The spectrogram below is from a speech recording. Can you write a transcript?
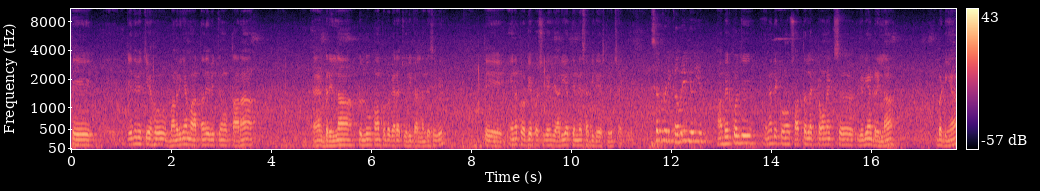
ਤੇ ਜਿਹਦੇ ਵਿੱਚ ਇਹੋ ਬਣ ਰਹੀਆਂ ਇਮਾਰਤਾਂ ਦੇ ਵਿੱਚੋਂ ਤਾਰਾਂ ਡਰਿੱਲਾਂ ਟੁੱਲੂ ਪੰਪ ਵਗੈਰਾ ਚੋਰੀ ਕਰ ਲੈਂਦੇ ਸੀਗੇ ਤੇ ਇਹਨਾਂ ਤੋਂ ਅੱਗੇ ਪੁੱਛਗਿੱਛ ਜਾਰੀ ਹੈ ਤਿੰਨੇ ਸਾਡੀ ਗ੍ਰਿਫਤ ਵਿੱਚ ਹੈਗੇ ਸਰ ਕੋਈ ਰਿਕਵਰੀ ਵੀ ਹੋਈ ਹੈ? ਹਾਂ ਬਿਲਕੁਲ ਜੀ। ਇਹਨਾਂ ਦੇ ਕੋਲੋਂ ਸੱਤ ਇਲੈਕਟ੍ਰੋਨਿਕਸ ਜਿਹੜੀਆਂ ਡਰਿੱਲਾਂ ਵੱਡੀਆਂ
